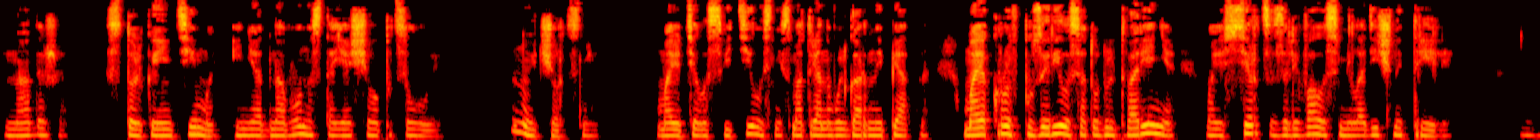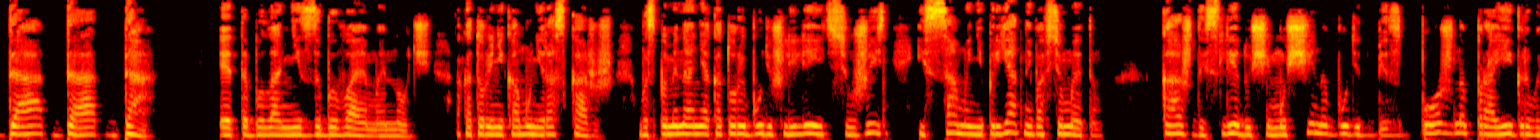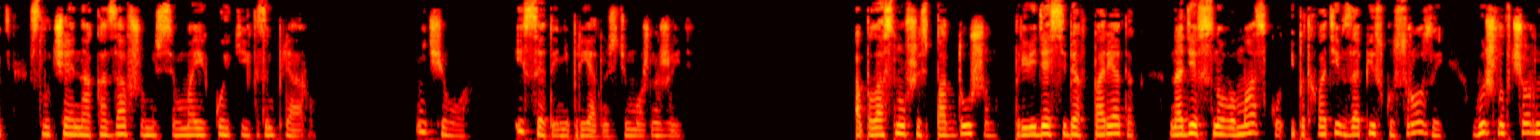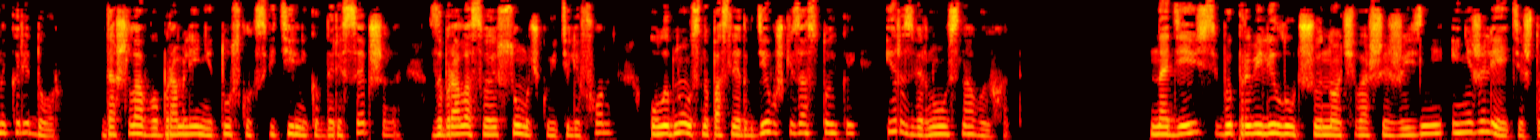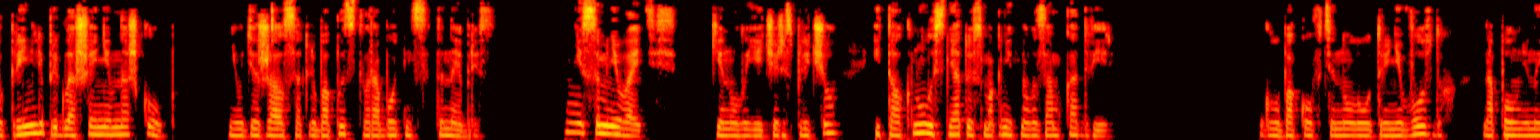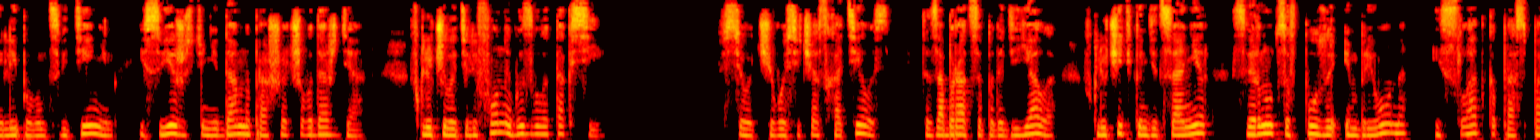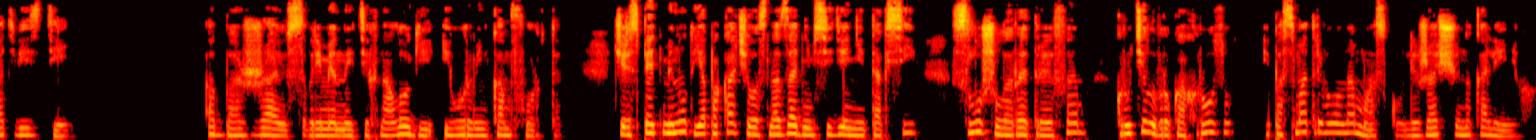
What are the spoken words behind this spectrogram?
Надо же, столько интима и ни одного настоящего поцелуя. Ну и черт с ним. Мое тело светилось, несмотря на вульгарные пятна. Моя кровь пузырилась от удовлетворения, мое сердце заливалось в мелодичной трели. Да, да, да! Это была незабываемая ночь, о которой никому не расскажешь, воспоминания о которой будешь лелеять всю жизнь, и самый неприятный во всем этом — каждый следующий мужчина будет безбожно проигрывать случайно оказавшемуся в моей койке экземпляру. Ничего, и с этой неприятностью можно жить. Ополоснувшись под душем, приведя себя в порядок, надев снова маску и подхватив записку с розой, вышла в черный коридор, дошла в обрамлении тусклых светильников до ресепшена, забрала свою сумочку и телефон, улыбнулась напоследок девушке за стойкой и развернулась на выход. Надеюсь, вы провели лучшую ночь в вашей жизни и не жалеете, что приняли приглашение в наш клуб. Не удержался от любопытства работница Тенебрис. «Не сомневайтесь», — кинула ей через плечо и толкнула снятую с магнитного замка дверь. Глубоко втянула утренний воздух, наполненный липовым цветением и свежестью недавно прошедшего дождя, включила телефон и вызвала такси. Все, чего сейчас хотелось, это забраться под одеяло, включить кондиционер, свернуться в позу эмбриона и сладко проспать весь день. Обожаю современные технологии и уровень комфорта. Через пять минут я покачивалась на заднем сидении такси, слушала ретро-ФМ, крутила в руках розу и посматривала на маску, лежащую на коленях.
